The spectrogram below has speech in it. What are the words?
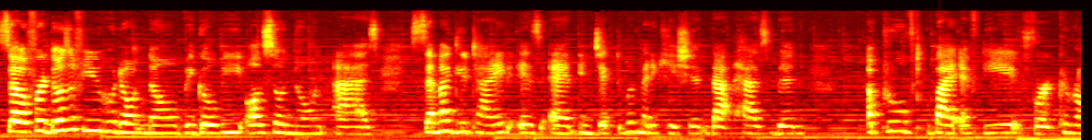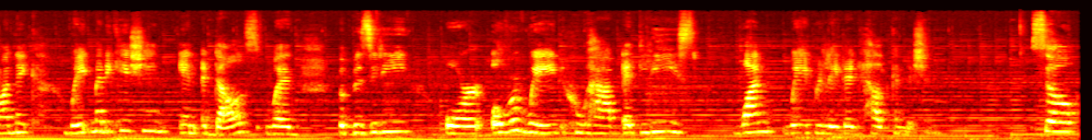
so for those of you who don't know Wegovy also known as semaglutide is an injectable medication that has been approved by FDA for chronic weight medication in adults with obesity or overweight who have at least one weight related health condition. So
